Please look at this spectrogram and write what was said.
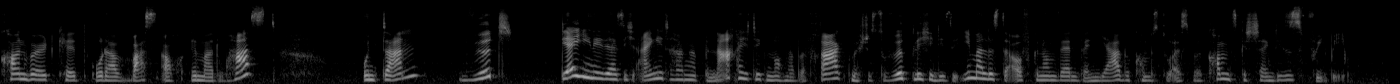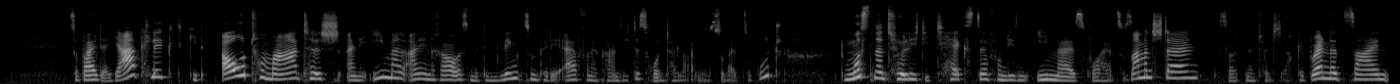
ConvertKit oder was auch immer du hast. Und dann wird derjenige, der sich eingetragen hat, benachrichtigt und nochmal befragt, möchtest du wirklich in diese E-Mail-Liste aufgenommen werden? Wenn ja, bekommst du als Willkommensgeschenk dieses Freebie. Sobald er Ja klickt, geht automatisch eine E-Mail an ihn raus mit dem Link zum PDF und er kann sich das runterladen. Soweit so gut. Du musst natürlich die Texte von diesen E-Mails vorher zusammenstellen. Die sollten natürlich auch gebrandet sein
